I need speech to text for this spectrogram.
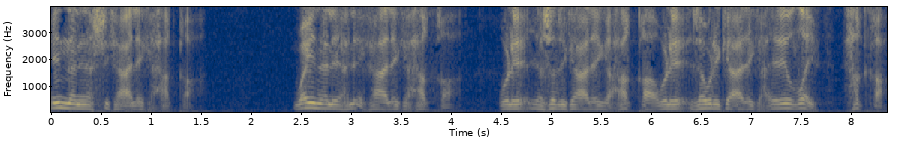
إن لنفسك عليك حقا. وإن لأهلك عليك حقا؟ ولجسدك عليك حقا؟ ولزورك عليك حقا؟ للضيف حقا.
